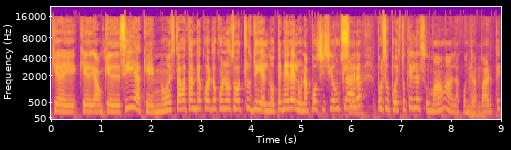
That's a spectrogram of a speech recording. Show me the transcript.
que, que, aunque decía que no estaba tan de acuerdo con los otros, y el no tener él una posición clara, por supuesto que le sumaba a la contraparte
